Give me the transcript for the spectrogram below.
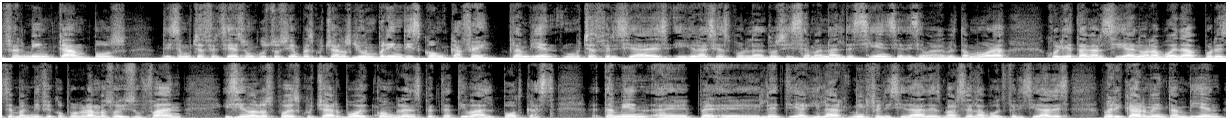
Fermín Campos, Dice muchas felicidades, un gusto siempre escucharlos y un brindis con café. También muchas felicidades y gracias por la dosis semanal de ciencia, dice Maribel Tamora. Julieta García, enhorabuena por este magnífico programa, soy su fan y si no los puedo escuchar voy con gran expectativa al podcast. También eh, eh, Leti Aguilar, mil felicidades, Marcela Boyd, felicidades, Mari Carmen también,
